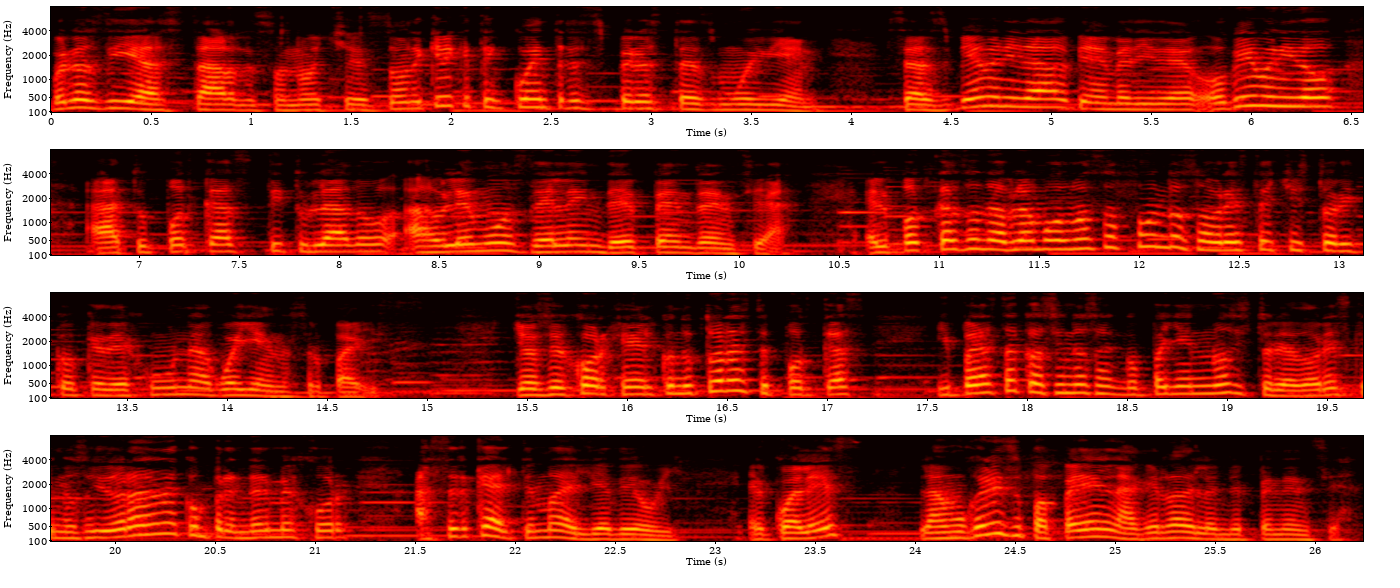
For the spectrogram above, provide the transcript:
Buenos días, tardes o noches, donde quiera que te encuentres, espero estés muy bien. Seas bienvenida, bienvenido o bienvenido a tu podcast titulado Hablemos de la Independencia, el podcast donde hablamos más a fondo sobre este hecho histórico que dejó una huella en nuestro país. Yo soy Jorge, el conductor de este podcast, y para esta ocasión nos acompañan unos historiadores que nos ayudarán a comprender mejor acerca del tema del día de hoy, el cual es la mujer y su papel en la guerra de la independencia.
